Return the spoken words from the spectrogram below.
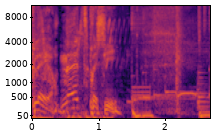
Clair, net, précis.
